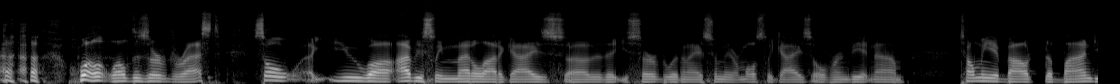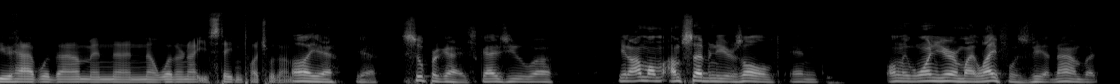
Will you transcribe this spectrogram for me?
well, well deserved rest. So uh, you uh, obviously met a lot of guys uh, that you served with, and I assume they were mostly guys over in Vietnam. Tell me about the bond you have with them, and then uh, whether or not you've stayed in touch with them. Oh yeah, yeah. Super guys, guys. You, uh, you know, I'm I'm 70 years old, and only one year of my life was Vietnam, but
